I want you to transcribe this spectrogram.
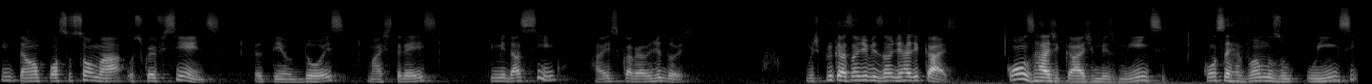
então eu posso somar os coeficientes. Eu tenho 2 mais 3, que me dá 5, raiz quadrada de 2. Multiplicação e divisão de radicais. Com os radicais de mesmo índice, conservamos o, índice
